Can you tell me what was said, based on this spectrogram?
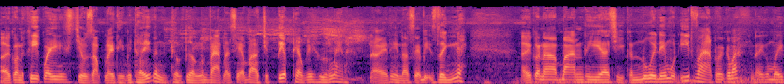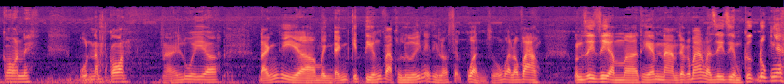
Đấy, còn khi quay chiều dọc này thì mới thấy còn thường thường con vạt nó sẽ vào trực tiếp theo cái hướng này, này. đấy thì nó sẽ bị dính này. Đấy còn à, bàn thì à, chỉ cần nuôi đến một ít vạt thôi các bác. Đây có mấy con đây bốn năm con. Đấy nuôi à, đánh thì à, mình đánh cái tiếng vạc lưới này thì nó sẽ quẩn xuống và nó vào. Còn dây diềm à, thì em làm cho các bác là dây diềm cực đúc nhé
